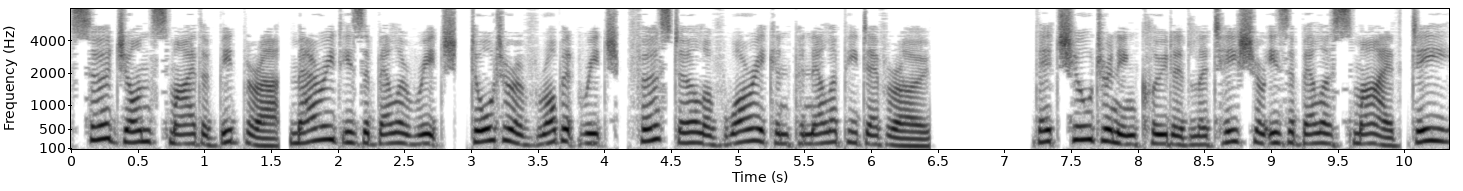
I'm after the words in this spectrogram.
Sir John Smythe of Bidborough, married Isabella Rich, daughter of Robert Rich, 1st Earl of Warwick and Penelope Devereux. Their children included Letitia Isabella Smythe d.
